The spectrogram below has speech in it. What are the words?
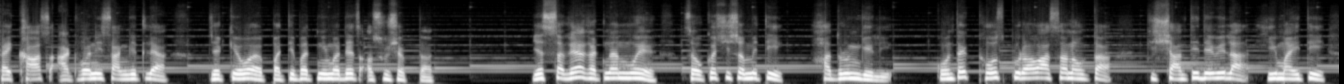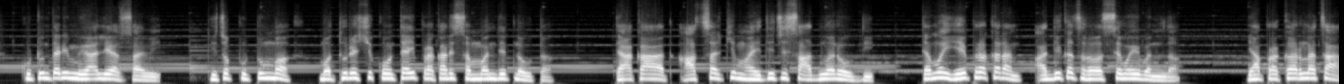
काही खास आठवणी सांगितल्या जे केवळ पतीपत्नीमध्येच असू शकतात. या सगळ्या घटनांमुळे चौकशी समिती हादरून गेली. कोणताही ठोस पुरावा असा नव्हता की शांतीदेवीला ही माहिती कुठून तरी मिळाली असावी. तिचं कुटुंब मथुरेशी कोणत्याही प्रकारे संबंधित नव्हतं. त्या काळात आजसारखी माहितीची साधनं नव्हती. त्यामुळे हे प्रकरण अधिकच रहस्यमयी बनलं. या प्रकरणाचा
